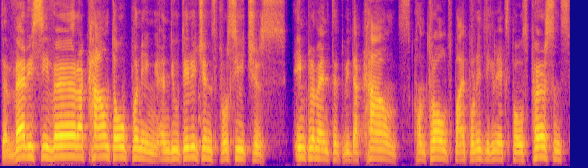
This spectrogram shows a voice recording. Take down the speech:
The very severe account opening and due diligence procedures implemented with accounts controlled by politically exposed persons,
